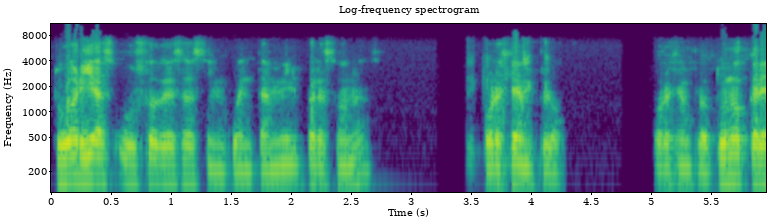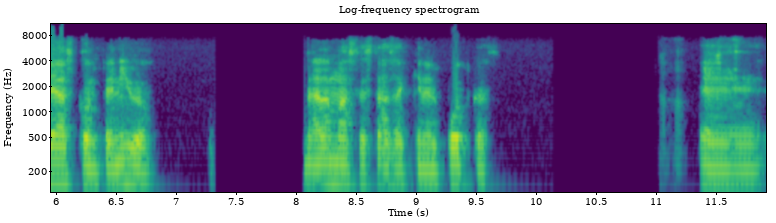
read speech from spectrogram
¿Tú harías uso de esas 50 mil personas? ¿De qué Por ejemplo, por ejemplo, tú no creas contenido, nada más estás aquí en el podcast. Eh,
